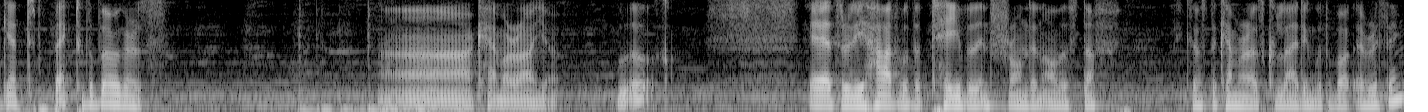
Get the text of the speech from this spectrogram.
Get back to the burgers. Ah, camera, yeah. Ugh. Yeah, it's really hard with the table in front and all this stuff. Because the camera is colliding with about everything.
